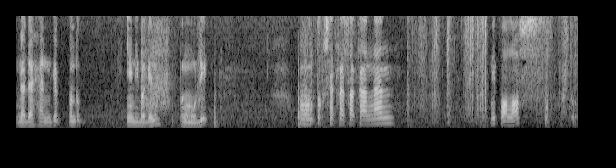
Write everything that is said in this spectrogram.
nggak ada hand grip untuk yang di bagian pengemudi. Untuk set Versa kanan ini polos. Tuh.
